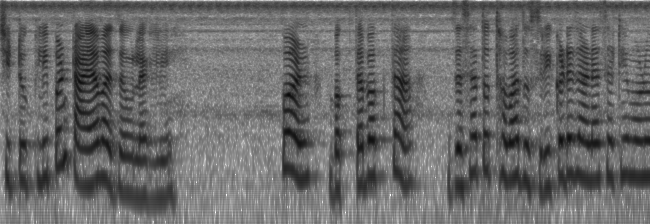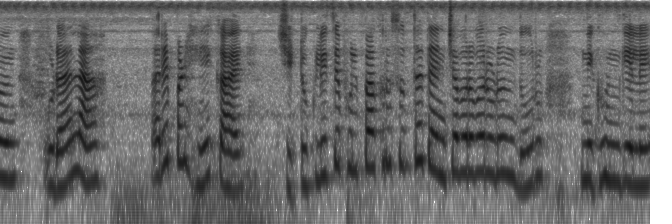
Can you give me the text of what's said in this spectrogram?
चिटुकली पण टाळ्या वाजवू लागली. पण बघता बघता जसा तो थवा दुसरीकडे जाण्यासाठी म्हणून उडाला अरे पण हे काय? चिटुकलीचे फुलपाखरूसुद्धा त्यांच्याबरोबर उडून दूर निघून गेले.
